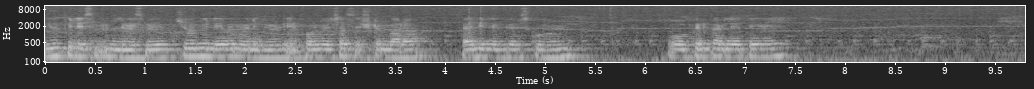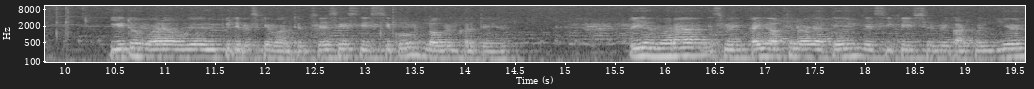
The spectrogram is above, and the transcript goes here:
U P limits में जो भी लेबर मैनेजमेंट इंफॉर्मेशन सिस्टम वाला पहली लिंक है उसको हम ओपन कर लेते हैं, ये तो हमारा हो गया यूपी लिमिट्स के माध्यम से। ऐसे इसी को लॉग इन करते हैं। तो ये हमारा इसमें कई ऑप्शन आ जाते हैं, जैसे कि श्रमिक पंजीयन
